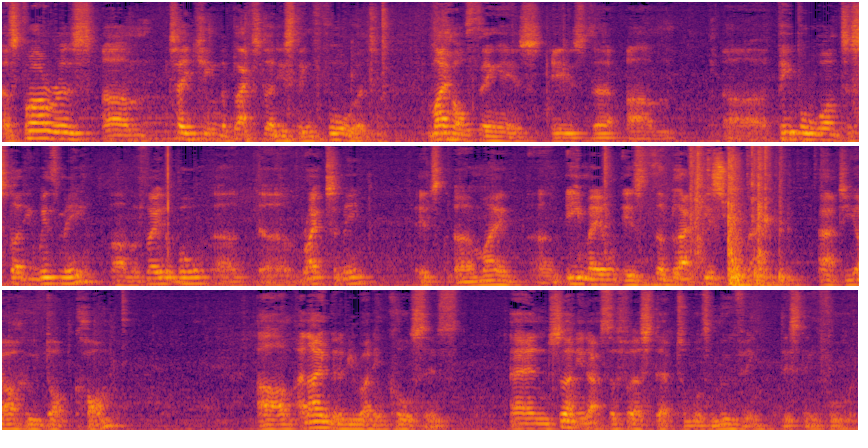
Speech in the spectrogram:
As far as um, taking the Black Studies thing forward, my whole thing is is that um, uh, people want to study with me. I'm available. Uh, uh, write to me. It's uh, my um, email is theblackhistoryman at yahoo.com. Um, and I'm going to be running courses. And certainly that's the first step towards moving this thing forward.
